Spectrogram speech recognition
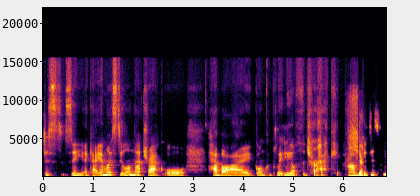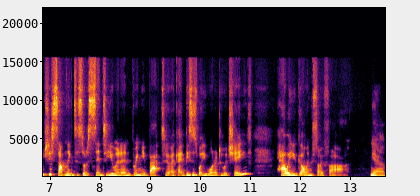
just see, okay, am I still on that track or have I gone completely off the track? Um, yeah. It just gives you something to sort of center you and bring you back to, okay, this is what you wanted to achieve. How are you going so far? Yeah.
